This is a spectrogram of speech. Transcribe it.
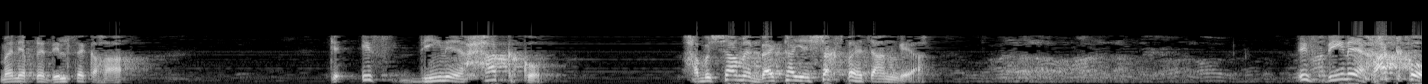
میں نے اپنے دل سے کہا کہ اس دین حق کو حبشہ میں بیٹھا یہ شخص پہچان گیا۔ اس دین حق کو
